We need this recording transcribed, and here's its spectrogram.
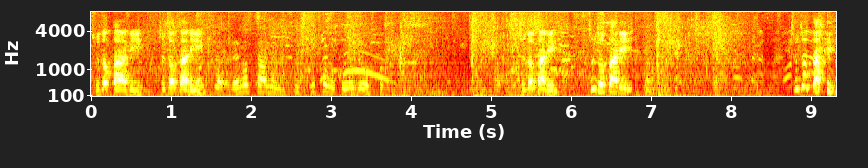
조졌다리 조졌다리 레노트, 레노트 하는 미친 스피커로 보여줘. 조졌다리 조졌다리 조졌다리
